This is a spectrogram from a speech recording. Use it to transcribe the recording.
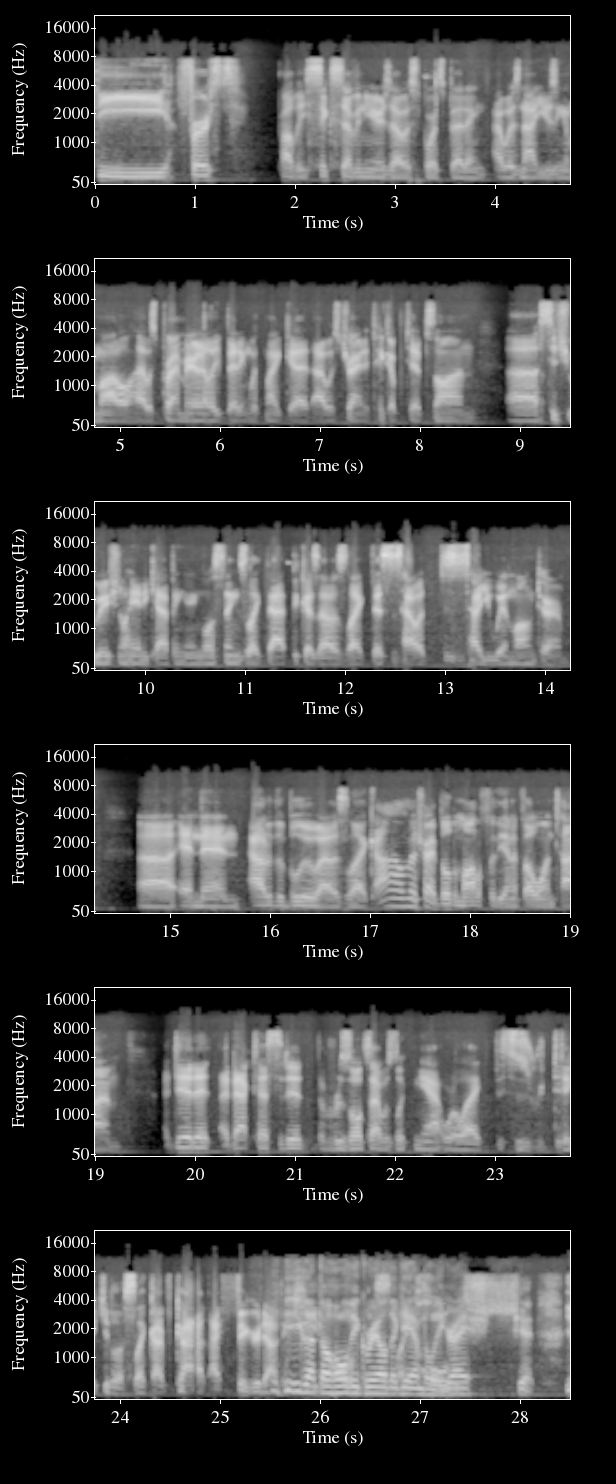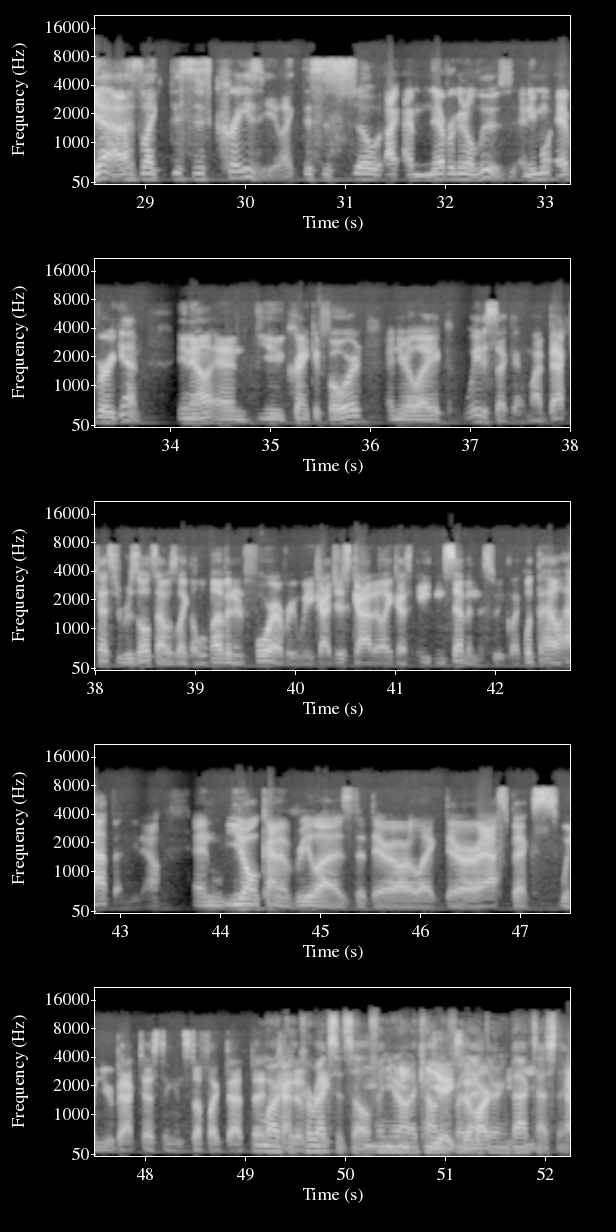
the first probably six, seven years I was sports betting. I was not using a model. I was primarily betting with my gut. I was trying to pick up tips on uh, situational handicapping angles, things like that, because I was like, this is how it, this is how you win long term. Uh, and then out of the blue, I was like, oh, I'm gonna try to build a model for the NFL one time. I did it. I back tested it. The results I was looking at were like, this is ridiculous. Like I've got, I figured out. you got the holy grail to like, gambling, right? Shit. Yeah, I was like, this is crazy. Like this is so. I, I'm never gonna lose anymore ever again. You know, and you crank it forward, and you're like, wait a second. My back tested results, I was like 11 and four every week. I just got like a eight and seven this week. Like, what the hell happened? You know and you don't kind of realize that there are like there are aspects when you're back testing and stuff like that that the market kind of corrects itself and you're not accounting yeah, for that market, during back testing.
